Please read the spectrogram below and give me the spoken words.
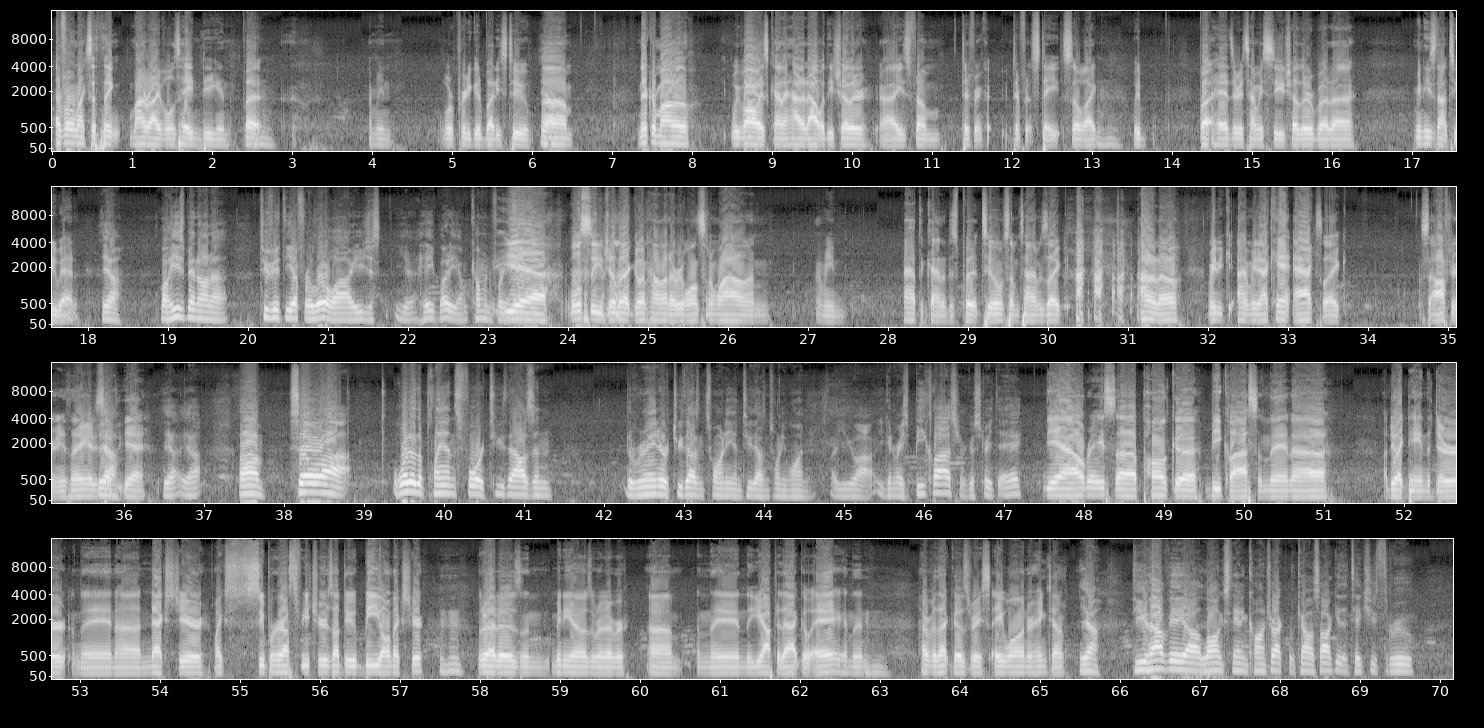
everyone likes to think my rival is Haiden Deegan, but Mhm. I mean, we're pretty good buddies too. Yeah. Um, Nick Romano, we've always kind of had it out with each other. Uh, he's from different different states, so like Mhm. we butt heads every time we see each other. But uh, I mean, he's not too bad. Yeah. Well, he's been on a 250F for a little while. You just, yeah, hey, buddy, I'm coming for you. Yeah, we'll see each other at Gun Hunt every once in a while, and I mean, I have to kind of just put it to him sometimes. Like, I don't know. I mean, I mean, I can't act like soft or anything. I just have to- yeah. Yeah, yeah. Um, so, uh, what are the plans for 2000, the remainder of 2020 and 2021? Are you uh, you gonna race B class or go straight to A? Yeah, I'll race uh, Punk uh, B class, and then uh, I'll do like Day in the Dirt, and then uh, next year, like Supercross features, I'll do B all next year, Mm-hmm. Loretta's and Mini O's and whatever. Um, and then the year after that, go A, and then hmm however that goes, race A1 or Hangtown. Yeah. Do you have a uh, long-standing contract with Kawasaki that takes you through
